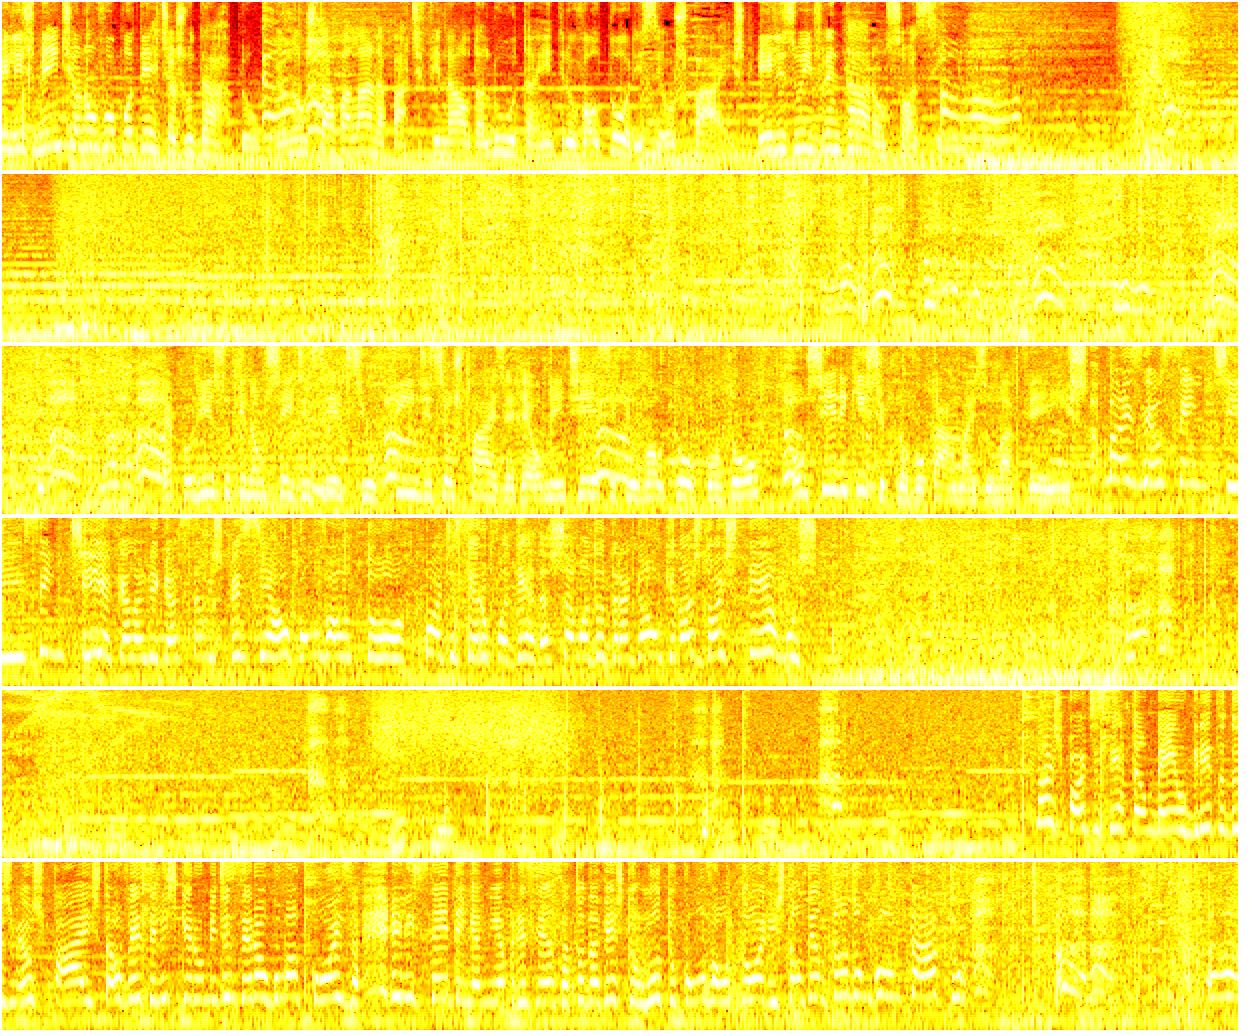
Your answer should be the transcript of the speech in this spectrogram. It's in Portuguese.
Infelizmente, eu não vou poder te ajudar, Bloom. Eu não estava lá na parte final da luta entre o Valtor e seus pais. Eles o enfrentaram sozinho. Por isso que não sei dizer se o fim de seus pais é realmente esse que o Valtor contou ou se ele quis te provocar mais uma vez. Mas eu senti, senti aquela ligação especial com o Valtor. Pode ser o poder da chama do dragão que nós dois temos. Mas pode ser também o grito dos meus pais. Talvez eles queiram me dizer alguma coisa. Eles sentem a minha presença toda vez que eu luto com o Valtor e estão tentando um contato.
